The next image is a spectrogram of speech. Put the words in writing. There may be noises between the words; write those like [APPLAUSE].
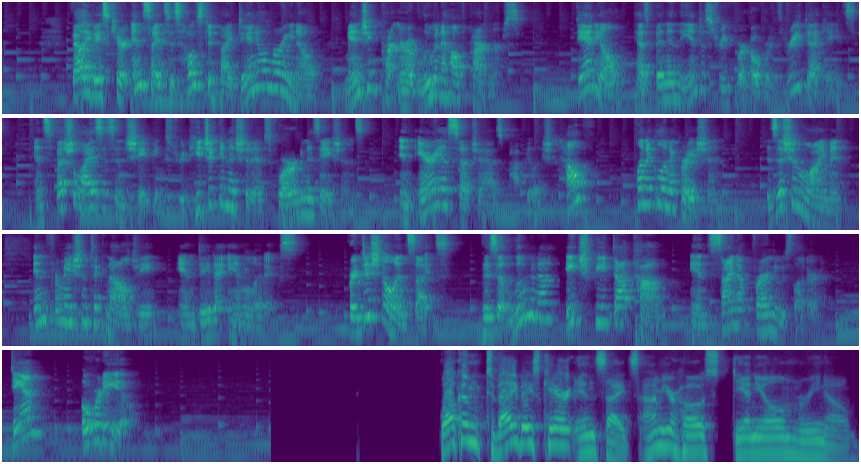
Value Based Care Insights is hosted by Daniel Marino, Managing Partner of Lumina Health Partners. Daniel has been in the industry for over three decades and specializes in shaping strategic initiatives for organizations in areas such as population health, clinical integration, physician alignment, information technology, and data analytics. For additional insights, visit luminahp.com and sign up for our newsletter. Dan, over to you. Welcome to Value Based Care Insights. I'm your host, Daniel Marino.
